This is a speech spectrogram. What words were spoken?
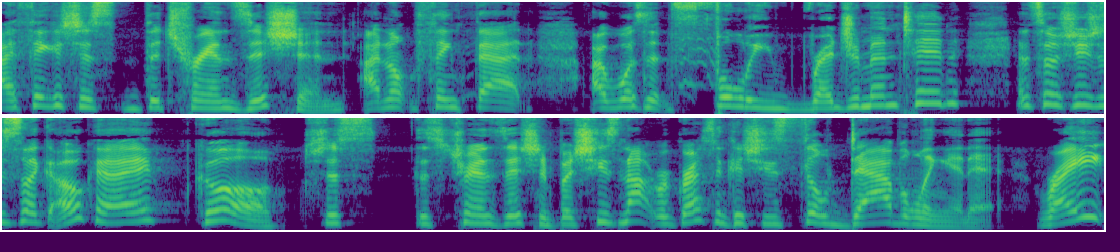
I think it's just the transition. I don't think that I wasn't fully regimented. And so she's just like, okay, cool. It's just this transition, but she's not regressing because she's still dabbling in it. Right.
